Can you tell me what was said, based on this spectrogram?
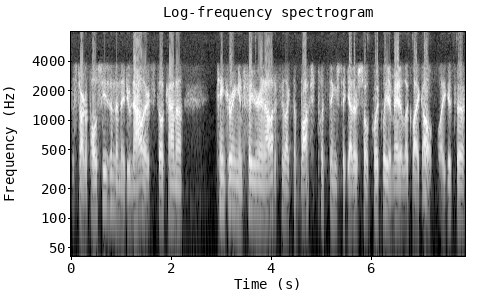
the start of postseason than they do now. They're still kind of tinkering and figuring it out. I feel like the Bucks put things together so quickly it made it look like, oh, well, you get to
